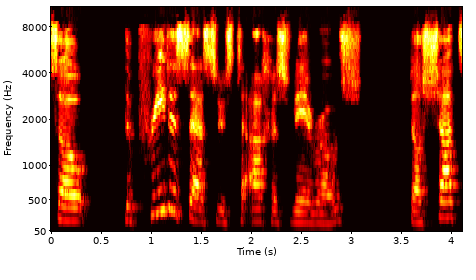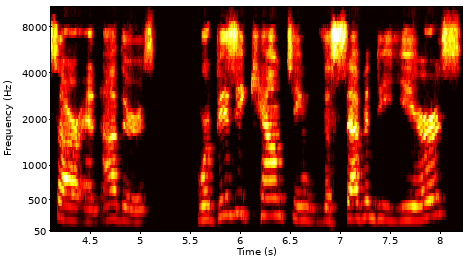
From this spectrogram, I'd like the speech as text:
So the predecessors to Achashverosh, Belshazzar, and others were busy counting the 70 years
